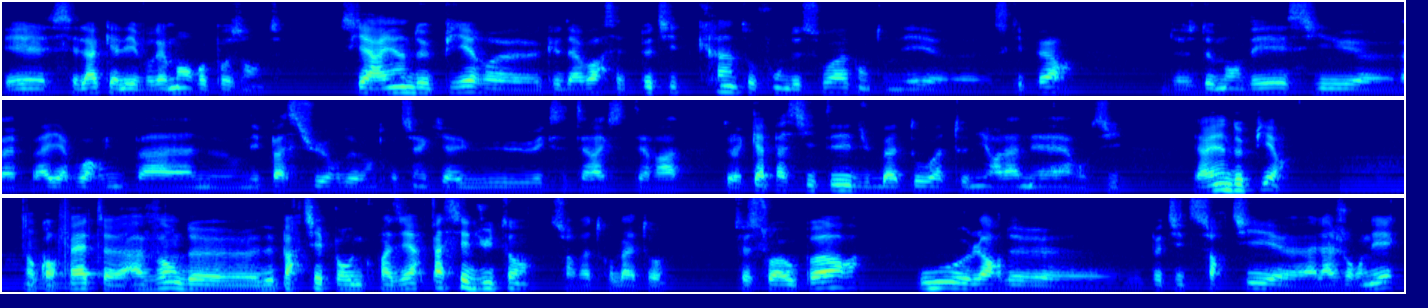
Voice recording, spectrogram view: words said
Et c'est là qu'elle est vraiment reposante. Parce qu'il n'y a rien de pire euh, que d'avoir cette petite crainte au fond de soi quand on est euh, skipper, de se demander s'il euh, va pas y avoir une panne, on n'est pas sûr de l'entretien qu'il y a eu, etc., etc., de la capacité du bateau à tenir la mer aussi. Il n'y a rien de pire. Donc en fait, avant de, de, partir pour une croisière, passez du temps sur votre bateau, que ce soit au port ou lors de, petites sorties à la journée.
